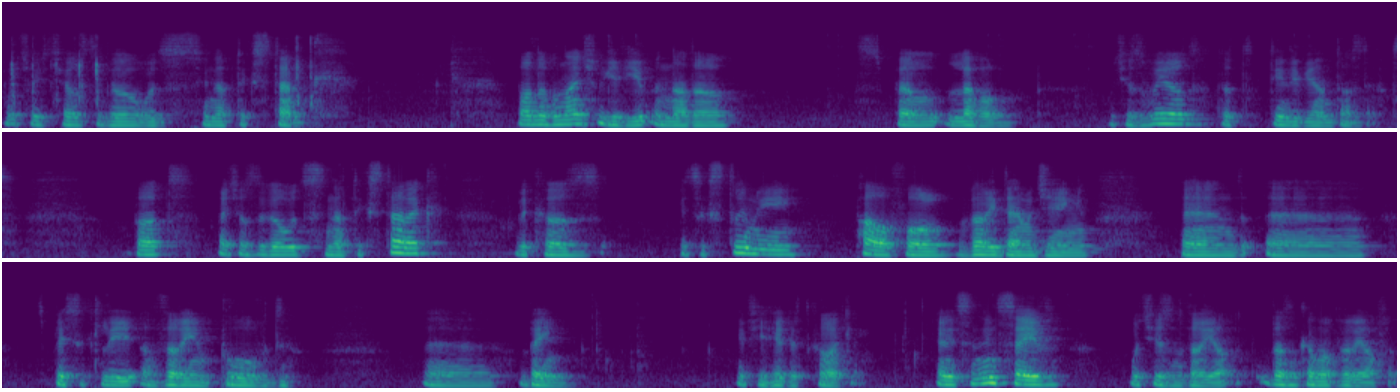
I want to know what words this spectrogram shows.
which I chose to go with Synaptic Static. Bard level 9 should give you another spell level which is weird that D&D Beyond does that. But I chose to go with Synaptic Static because it's extremely powerful, very damaging, and uh, it's basically a very improved uh, Bane if you hit it correctly. And it's an int save, which isn't very doesn't come up very often.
